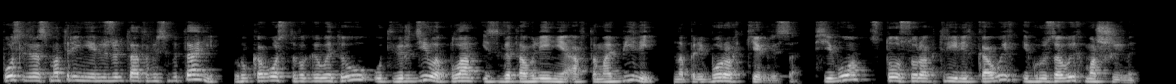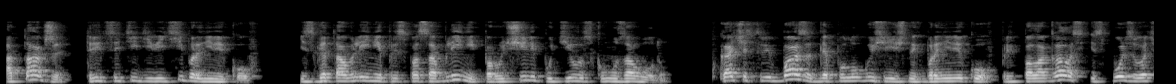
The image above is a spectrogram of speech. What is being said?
После рассмотрения результатов испытаний руководство ГВТУ утвердило план изготовления автомобилей на приборах Кеглиса. Всего 143 легковых и грузовых машины, а также 39 броневиков. Изготовление приспособлений поручили Путиловскому заводу. В качестве базы для полугусеничных броневиков предполагалось использовать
